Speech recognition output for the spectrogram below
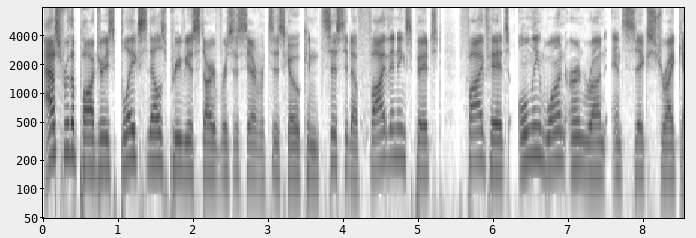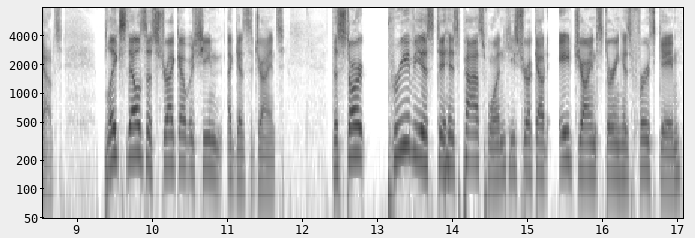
As for the Padres, Blake Snell's previous start versus San Francisco consisted of five innings pitched, five hits, only one earned run, and six strikeouts. Blake Snell's a strikeout machine against the Giants. The start previous to his past one, he struck out eight Giants during his first game,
